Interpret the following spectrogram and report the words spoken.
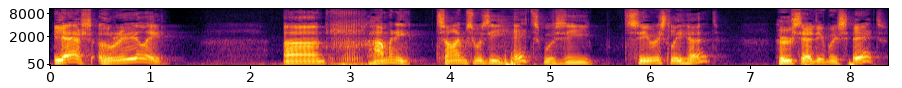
Yes, really. And how many times was he hit? Was he seriously hurt? Who said he was hit?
